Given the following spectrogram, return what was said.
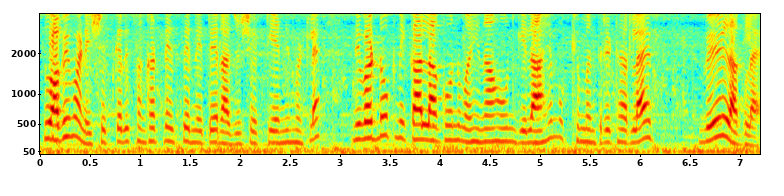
स्वाभिमानी शेतकरी संघटनेचे नेते राजू शेट्टी यांनी म्हटलंय. निवडणूक निकाल लागून महिना होऊन गेला आहे. मुख्यमंत्री ठरलाय वेळ लागलाय.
